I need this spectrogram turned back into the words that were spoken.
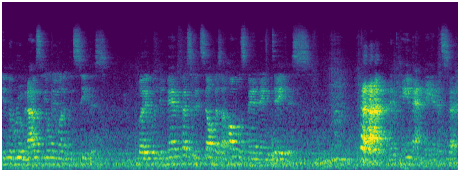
in the room. And I was the only one who could see this. But it, it manifested itself as a homeless man named Davis. And it came at me and it said,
